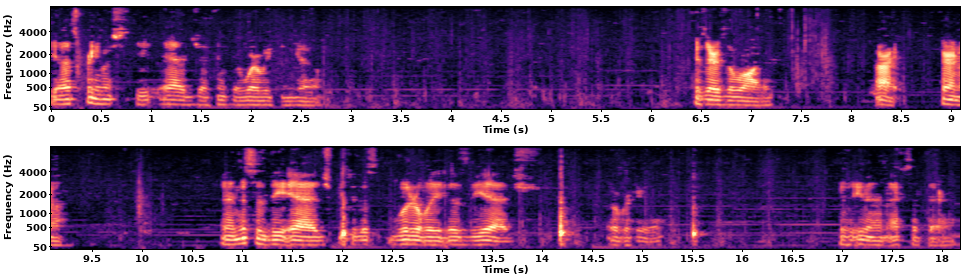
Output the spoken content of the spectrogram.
Yeah, that's pretty much the edge, I think, of where we can go. Because there's the water. Alright, fair enough. And this is the edge, because this literally is the edge over here. There's even an exit there.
